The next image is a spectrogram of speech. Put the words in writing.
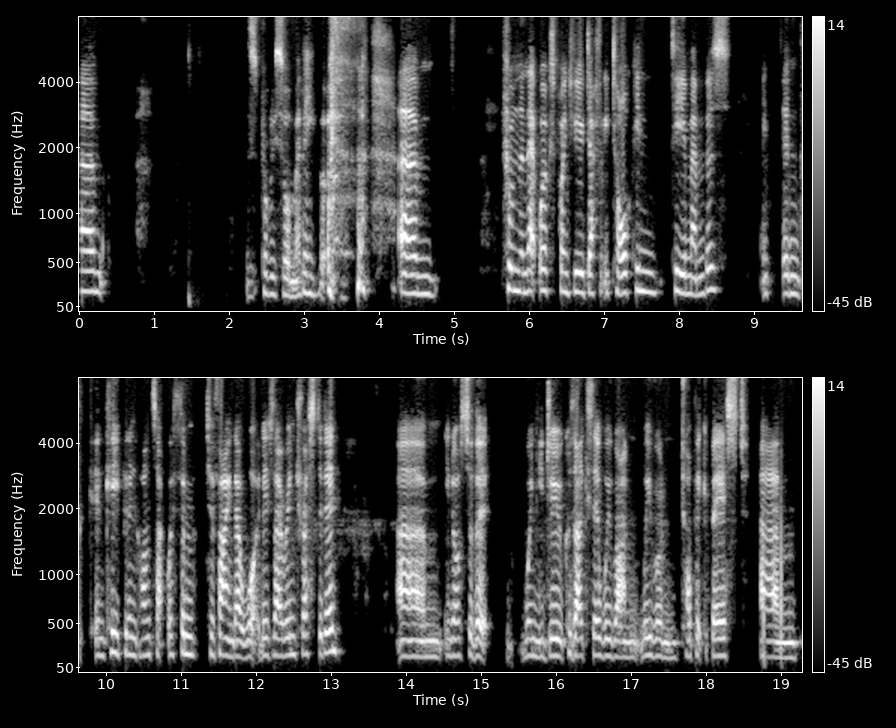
Um, there's probably so many, but um, from the network's point of view, definitely talking to your members and, and, and keeping in contact with them to find out what it is they're interested in. Um, you know, so that when you do, because like I say, we run we run topic based um,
